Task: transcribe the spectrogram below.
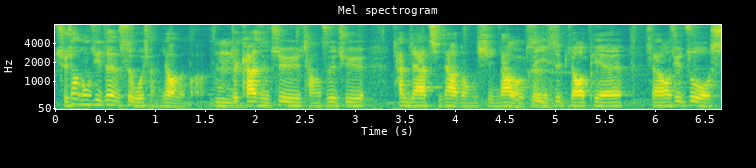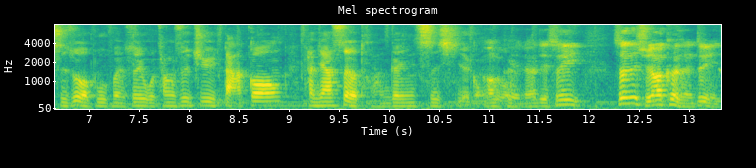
学校东西真的是我想要的嘛，嗯就开始去尝试去参加其他东西。那我自己是比较偏想要去做实作的部分，所以我尝试去打工、参加社团跟实习的工作。OK，了解。所以算是学校课程对你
